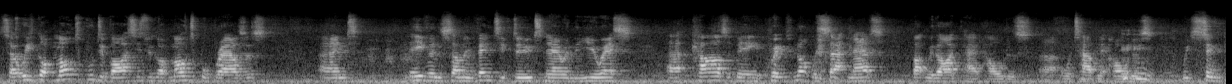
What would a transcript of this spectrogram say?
So we've got multiple devices, we've got multiple browsers, and even some inventive dudes now in the US, uh, cars are being equipped not with sat navs, but with iPad holders uh, or tablet holders, which sync,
